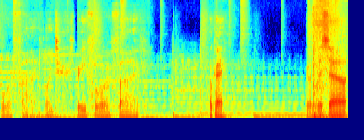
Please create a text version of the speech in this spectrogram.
Four, five. One, two, three, four, five. Okay. Throw this out.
